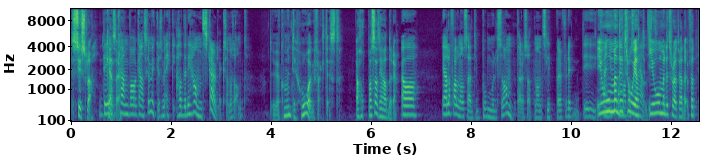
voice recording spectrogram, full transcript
syssla Det kan kan, vara ganska mycket som är äckligt. Hade ni handskar liksom och sånt? Du, jag kommer inte ihåg faktiskt. Jag hoppas att jag hade det. Ja. I alla fall någon sån här typ bomullsvantar så att man slipper för det, det Jo men, det tror jag att, jo men det tror jag att vi hade. För att,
